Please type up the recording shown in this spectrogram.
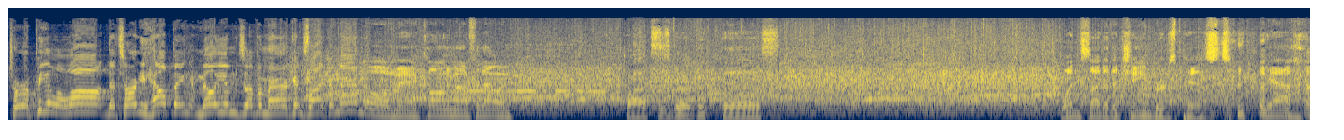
to repeal a law that's already helping millions of Americans like Amanda. Oh, man, calling him out for that one. Fox is going to be pissed. One side of the chamber's pissed. Yeah,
